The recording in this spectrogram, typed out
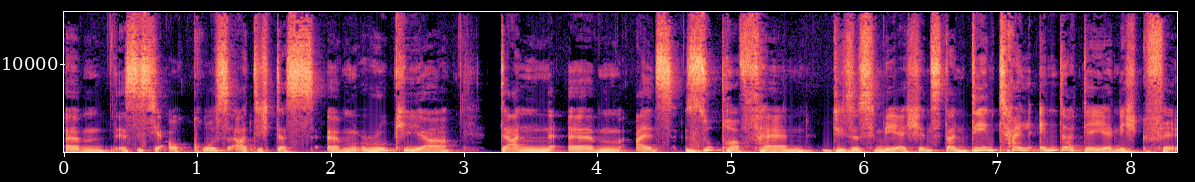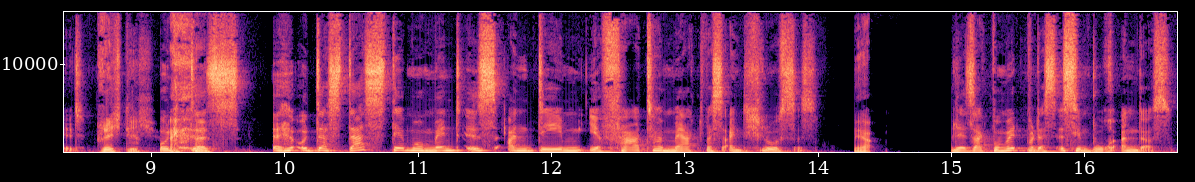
ähm, es ist ja auch großartig, dass ähm, Rukia dann ähm, als Superfan dieses Märchens dann den Teil ändert, der ihr nicht gefällt. Richtig. Und dass, äh, und dass das der Moment ist, an dem ihr Vater merkt, was eigentlich los ist. Ja. Und er sagt, Moment mal, das ist im Buch anders.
